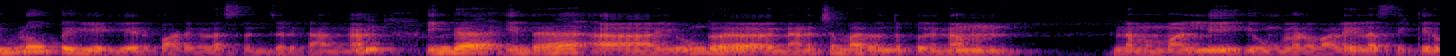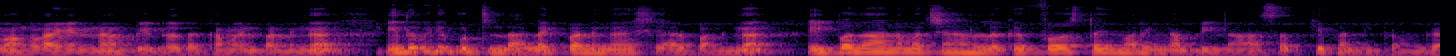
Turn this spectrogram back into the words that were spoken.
இவ்வளோ பெரிய ஏற்பாடுகளை செஞ்சுருக்காங்க. இங்கே இந்த இவங்க நினச்ச மாதிரி வந்து பார்த்தீங்கன்னா நம்ம மல்லி இவங்களோட வலையில் சிக்கிடுவாங்களா என்ன அப்படின்றத கமெண்ட் பண்ணுங்கள் இந்த வீடியோ பிடிச்சிருந்தா லைக் பண்ணுங்கள் ஷேர் பண்ணுங்கள் இப்போ தான் நம்ம சேனலுக்கு ஃபர்ஸ்ட் டைம் வரீங்க அப்படின்னா சப்ஸ்கிரைப் பண்ணிக்கோங்க.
